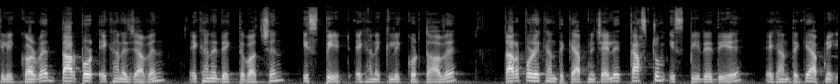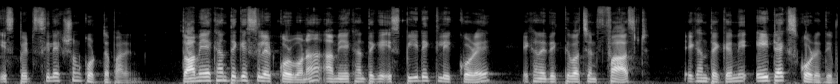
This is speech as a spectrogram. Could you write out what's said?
ক্লিক করবেন, তারপর এখানে যাবেন, এখানে দেখতে পাচ্ছেন স্পিড, এখানে ক্লিক করতে হবে। তারপর এখান থেকে আপনি চাইলে কাস্টম স্পিডে দিয়ে এখান থেকে আপনি স্পিড সিলেকশন করতে পারেন। তো আমি এখান থেকে সিলেক্ট করব না, আমি এখান থেকে স্পিডে ক্লিক করে এখানে দেখতে পাচ্ছেন ফাস্ট, এখান থেকে আমি এই ট্যাক্স করে দিব।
